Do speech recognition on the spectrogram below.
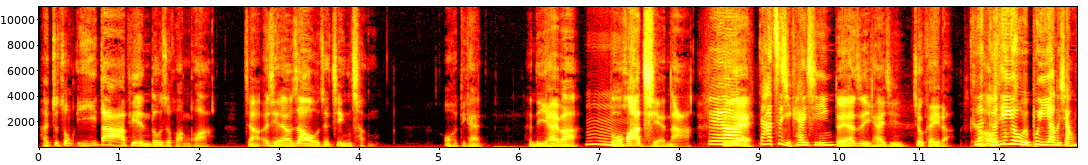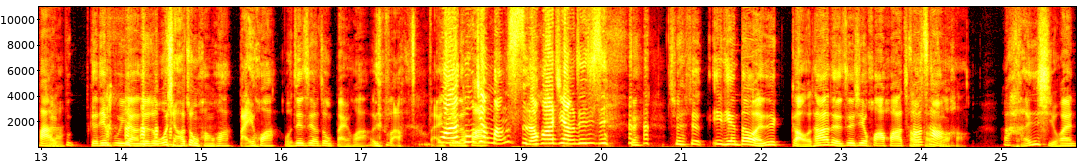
他就种一大片都是黄花，这样，而且要绕着京城，哦，你看。很厉害吧？嗯，多花钱呐、啊，对啊，对不对？让他自己开心，对他自己开心就可以了。可能隔天又有不一样的想法了。隔天不一样，就是说我想要种黄花、白花，我这次要种白花，我就把白花。哇，工匠忙死了，花匠真是。对，所以就一天到晚是搞他的这些花花草草就好。他很喜欢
